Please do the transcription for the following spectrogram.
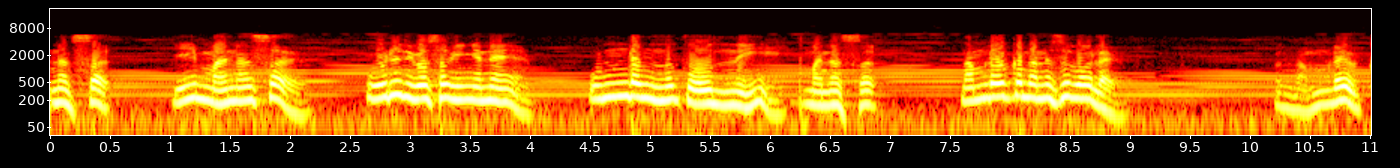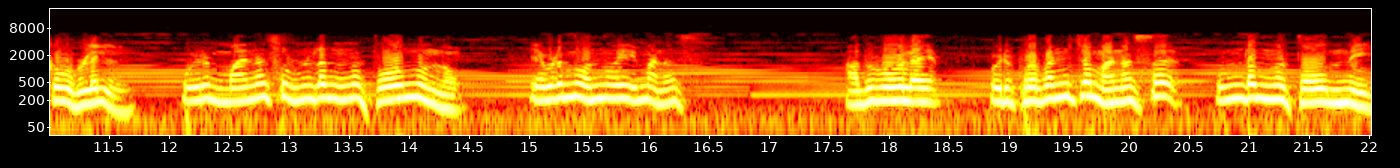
മനസ്സ്. ഈ മനസ്സ് ഒരു ദിവസം ഇങ്ങനെ ഉണ്ടെന്ന് തോന്നി മനസ്സ്. നമ്മുടെയൊക്കെ മനസ്സ് പോലെ. നമ്മുടെയൊക്കെ ഉള്ളിൽ ഒരു മനസ്സുണ്ടെന്ന് തോന്നുന്നു. എവിടുന്ന് വന്നു ഈ മനസ്സ്? അതുപോലെ ഒരു പ്രപഞ്ച മനസ്സ് ഉണ്ടെന്ന് തോന്നി.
